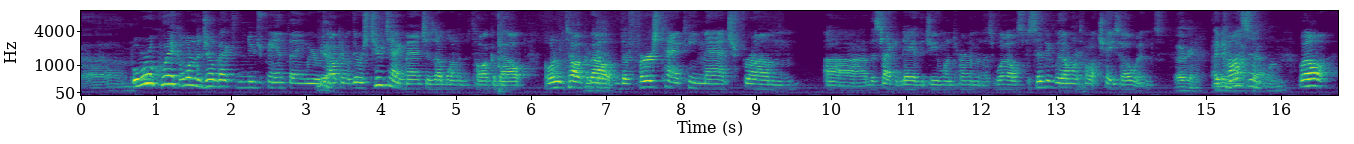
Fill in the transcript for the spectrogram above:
Um, Well, real quick, I wanted to jump back to the New Japan thing we were Yeah. talking about. There was two tag matches I wanted to talk about. I wanted to talk Okay. about the first tag team match from uh, the second day of the G1 tournament as well. Specifically, I want to talk about Chase Owens. okay, I didn't constant- watch that one. Well,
